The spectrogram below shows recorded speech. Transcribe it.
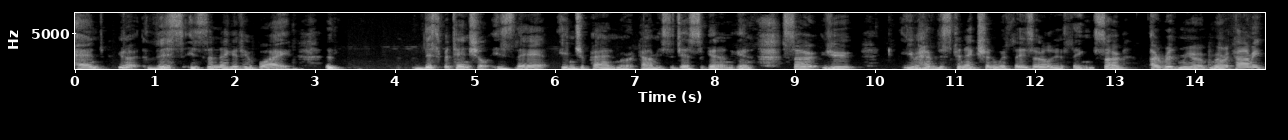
And, you know, this is the negative way. This potential is there in Japan, Murakami suggests again and again. So you you have this connection with these earlier things. So I read Murakami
